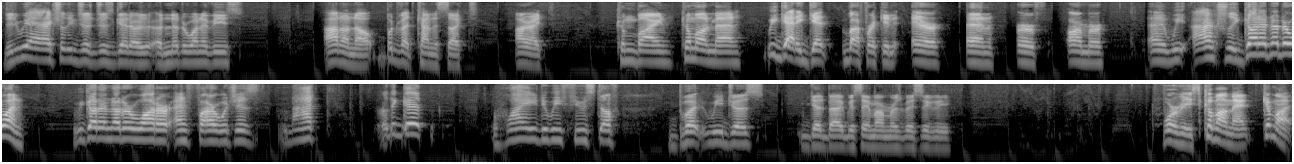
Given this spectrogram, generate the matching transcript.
Did we actually just, just get a, another one of these? I don't know, but that kind of sucked. Alright. Combine. Come on, man. We gotta get my freaking air and earth armor. And we actually got another one. We got another water and fire, which is not really good. Why do we fuse stuff? But we just get back the same armors, basically. Four these. Come on, man. Come on.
